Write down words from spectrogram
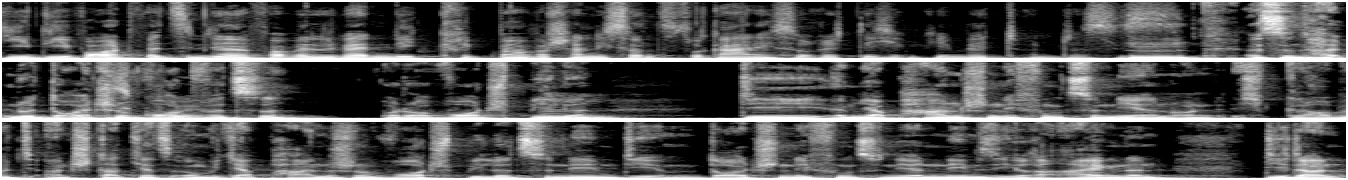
die, die Wortwitze, die da verwendet werden, die kriegt man wahrscheinlich sonst so gar nicht so richtig irgendwie mit. Und das ist. Mhm. Es sind halt nur deutsche cool. Wortwitze oder Wortspiele, Mhm. die im Japanischen nicht funktionieren. Und ich glaube, anstatt jetzt irgendwie japanische Wortspiele zu nehmen, die im Deutschen nicht funktionieren, nehmen sie ihre eigenen, die dann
